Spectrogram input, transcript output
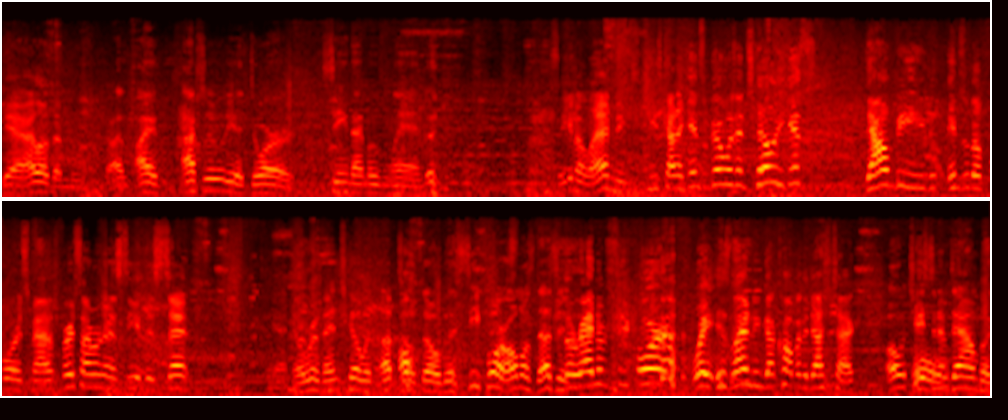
Yeah, I love that move. I, I absolutely adore seeing that move land. Speaking of landings, he's kind of getting some good ones until he gets down bead into the forward smash. First time we're going to see it this set. Yeah, no revenge kill with up tilt though, but the C4 almost does it. The random C4. Wait, his landing got caught by the dash attack. oh, chasing Oh. him down, but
